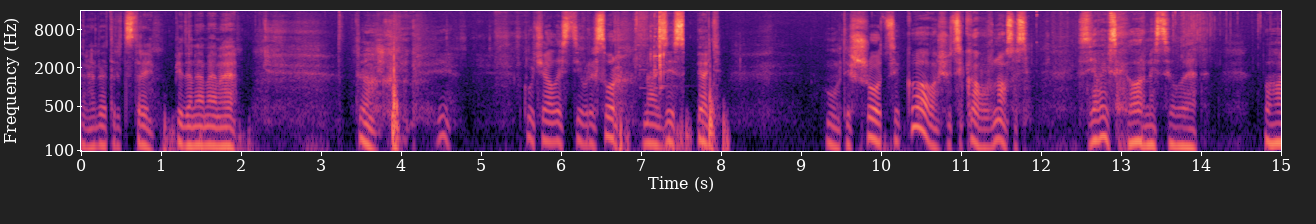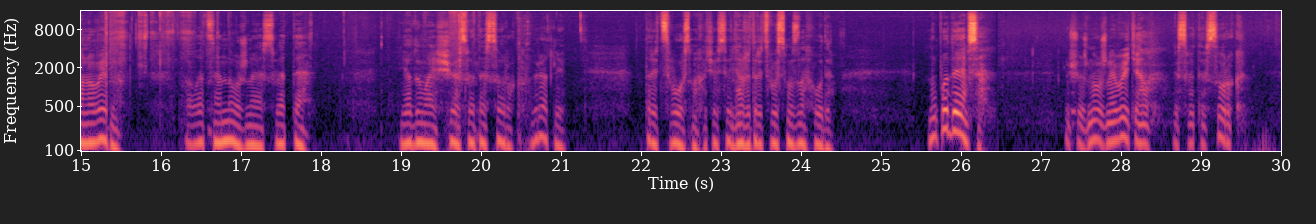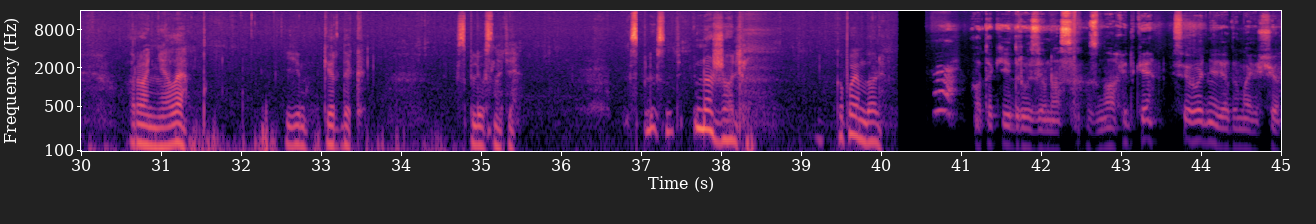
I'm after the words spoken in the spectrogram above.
РГД-33, піде на ММГ. Так, і куча листів ресор на ЗІС-5. От і що цікаво, що цікаво, в нас ось з'явився гарний силует. Погано видно, але це нужне СВТ. Я думаю, що СВТ 40, вряд ли 38, хоча сьогодні вже 38 знаходив. Ну подивимося. Ну що ж, нужний витяг СВТ 40. Ранній, але їм кирдик сплюснуті. Сплюснуті. На жаль. Копаємо далі. Отакі, друзі, у нас знахідки сьогодні. Я думаю, що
